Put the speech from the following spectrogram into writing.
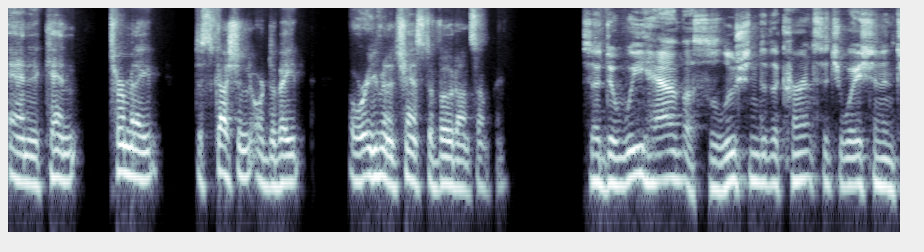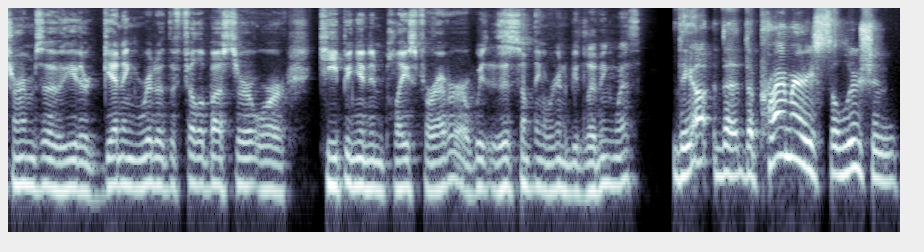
and it can terminate discussion or debate or even a chance to vote on something. So, do we have a solution to the current situation in terms of either getting rid of the filibuster or keeping it in place forever? Or is this something we're going to be living with? The, uh, the, the primary solution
